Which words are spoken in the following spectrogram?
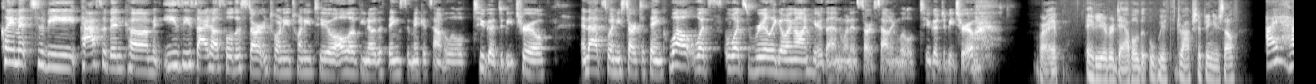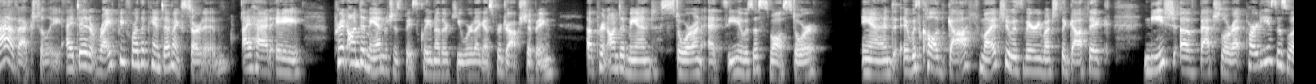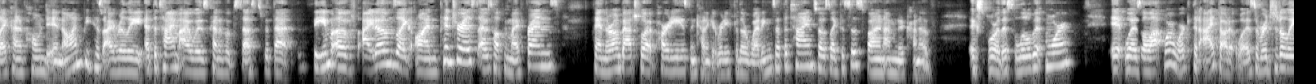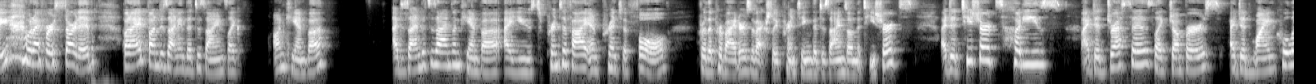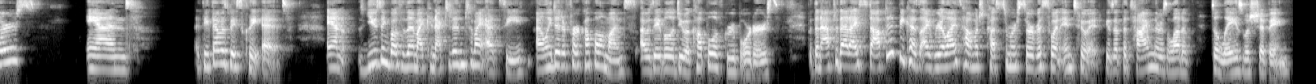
claim it to be passive income, an easy side hustle to start in 2022, all of, you know, the things that make it sound a little too good to be true. And that's when you start to think, well, what's what's really going on here then when it starts sounding a little too good to be true. Right. Have you ever dabbled with dropshipping yourself? I have actually. I did it right before the pandemic started. I had a print on demand, which is basically another keyword, I guess, for dropshipping, a print on demand store on Etsy. It was a small store and it was called Goth Much. It was very much the gothic niche of bachelorette parties is what I kind of honed in on because I really at the time I was kind of obsessed with that theme of items like on Pinterest. I was helping my friends plan their own bachelorette parties and kind of get ready for their weddings at the time. So I was like this is fun. I'm going to kind of explore this a little bit more. It was a lot more work than I thought it was originally when I first started, but I had fun designing the designs like on Canva I designed the designs on Canva. I used Printify and Printful for the providers of actually printing the designs on the t-shirts. I did t-shirts, hoodies, I did dresses like jumpers, I did wine coolers, and I think that was basically it. And using both of them, I connected it into my Etsy. I only did it for a couple of months. I was able to do a couple of group orders. But then after that, I stopped it because I realized how much customer service went into it. Because at the time, there was a lot of delays with shipping.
